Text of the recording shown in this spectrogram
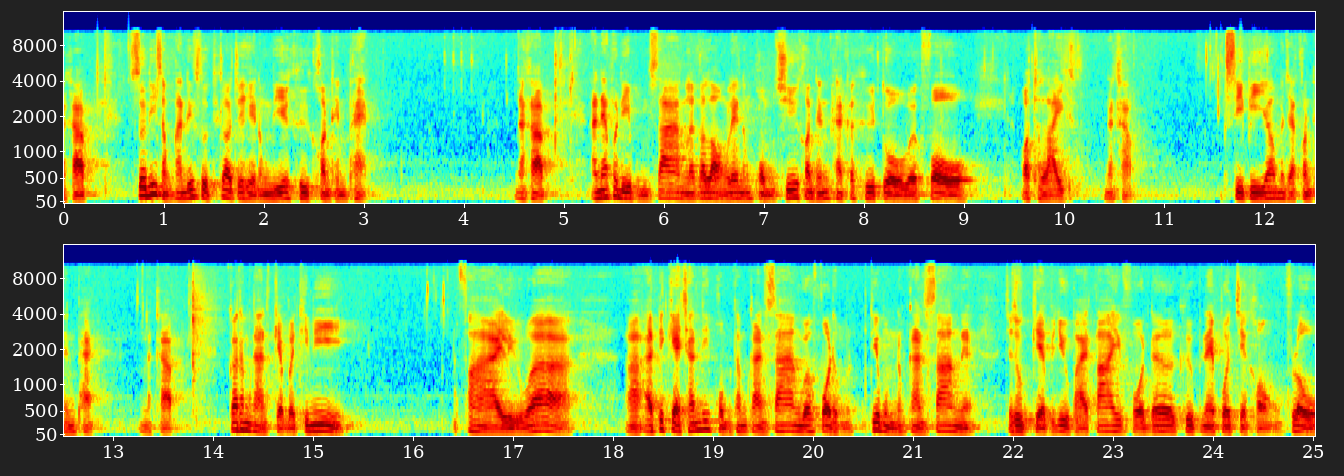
นะครับซึ่งที่สำคัญที่สุดที่เราจะเห็นตรงนี้ก็คือ content pack นะครับอันนี้พอดีผมสร้างแล้วก็ลองเล่นของผมชื่อ Content Pack ก็คือตัว Workflow Authorize นะครับ CP ย่อมาจาก Content Pack นะครับ ก็ทำการเก็บไว้ที่นี่ ไฟล์หรือว่าแอปพลิเคชันที่ผมทำการสร้าง Workflow ที่ผมทำการสร้างเนี่ยจะถูกเก็บไปอยู่ภายใต้โฟลเดอร์คือในโปรเจกต์ของ Flow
